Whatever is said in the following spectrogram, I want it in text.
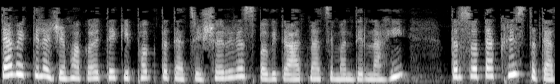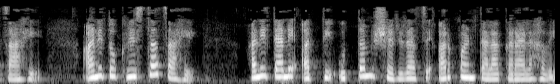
त्या व्यक्तीला जेव्हा कळते की फक्त त्याचे शरीरच पवित्र आत्म्याचे मंदिर नाही तर स्वतः ख्रिस्त त्याचा आहे आणि तो ख्रिस्ताच आहे आणि त्याने अति उत्तम शरीराचे अर्पण त्याला करायला हवे.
